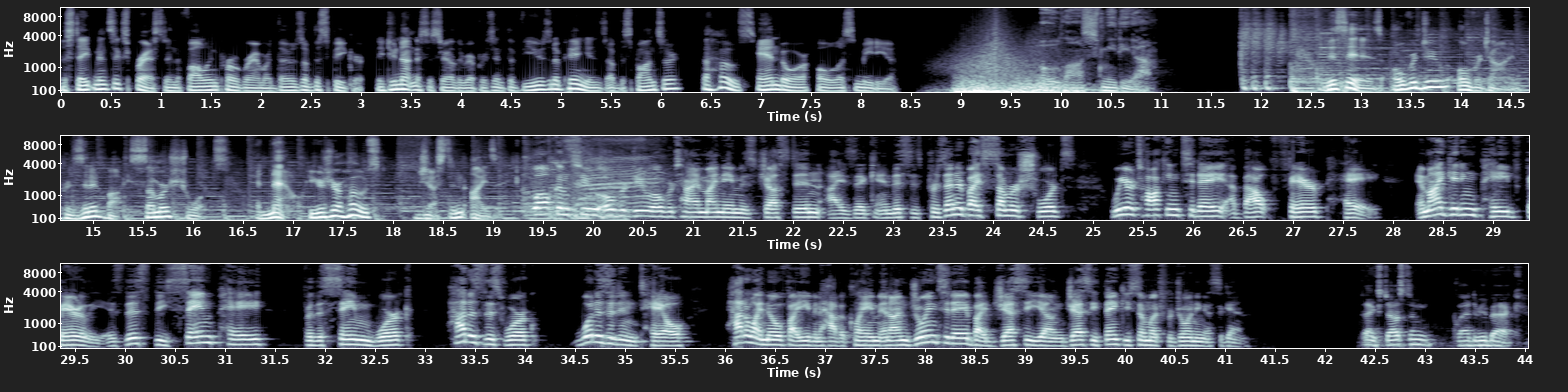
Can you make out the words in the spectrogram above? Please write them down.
The statements expressed in the following program are those of the speaker. They do not necessarily represent the views and opinions of the sponsor, the host, and or OLAS Media. OLAS Media. This is Overdue Overtime, presented by Sommers Schwartz. And now, here's your host, Justin Isaac. Welcome to Overdue Overtime. My name is Justin Isaac, and this is presented by Sommers Schwartz. We are talking today about fair pay. Am I getting paid fairly? Is this the same pay for the same work? How does this work? What does it entail? How do I know if I even have a claim? And I'm joined today by Jesse Young. Jesse, thank you so much for joining us again. Thanks, Justin. Glad to be back.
